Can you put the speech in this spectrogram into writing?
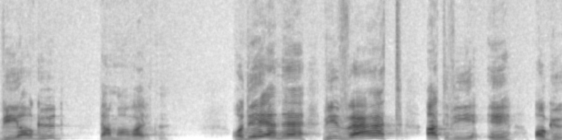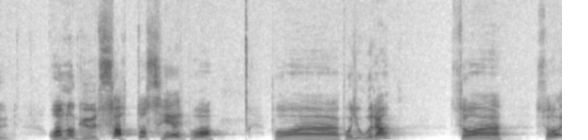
Vi har Gud, de har verden. Og er en, Vi vet at vi er av Gud. Og når Gud satte oss her på, på, på jorda, så, så,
